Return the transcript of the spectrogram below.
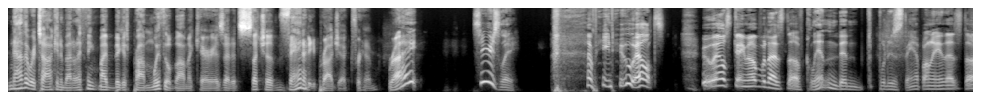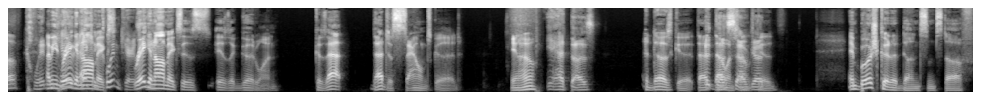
Now that we're talking about it, I think my biggest problem with Obamacare is that it's such a vanity project for him. Right? Seriously. I mean, who else? Who else came up with that stuff? Clinton didn't put his stamp on any of that stuff. Clinton I mean, actually, Reaganomics. Clinton cares. Reaganomics is is a good one because that that just sounds good. You know, Yeah. yeah, it does. it does good. That It that one sound sounds good. good. And Bush could have done some stuff.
